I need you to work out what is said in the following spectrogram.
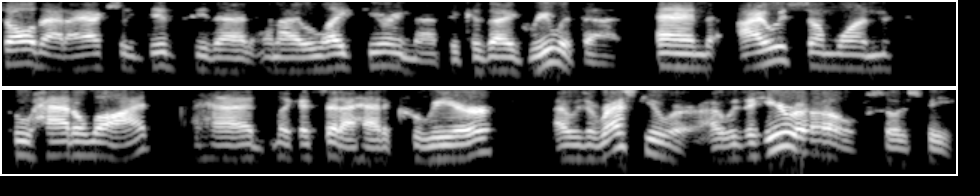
saw that. I actually did see that. And I liked hearing that because I agree with that. And I was someone who had a lot. I had, like I said, I had a career. I was a rescuer. I was a hero, so to speak.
